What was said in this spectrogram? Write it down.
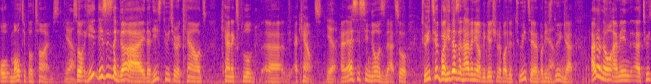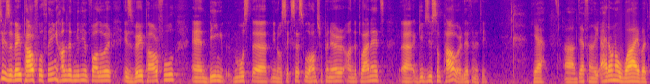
oh, multiple times. Yeah. So he, this is the guy that his Twitter account can explode uh, accounts. Yeah. And SEC knows that. So Twitter, but he doesn't have any obligation about the Twitter, but he's yeah. doing that. I don't know. I mean, uh, Twitter is a very powerful thing. 100 million follower is very powerful, and being most uh, you know successful entrepreneur on the planet uh, gives you some power, definitely. Yeah. Uh, definitely. I don't know why, but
